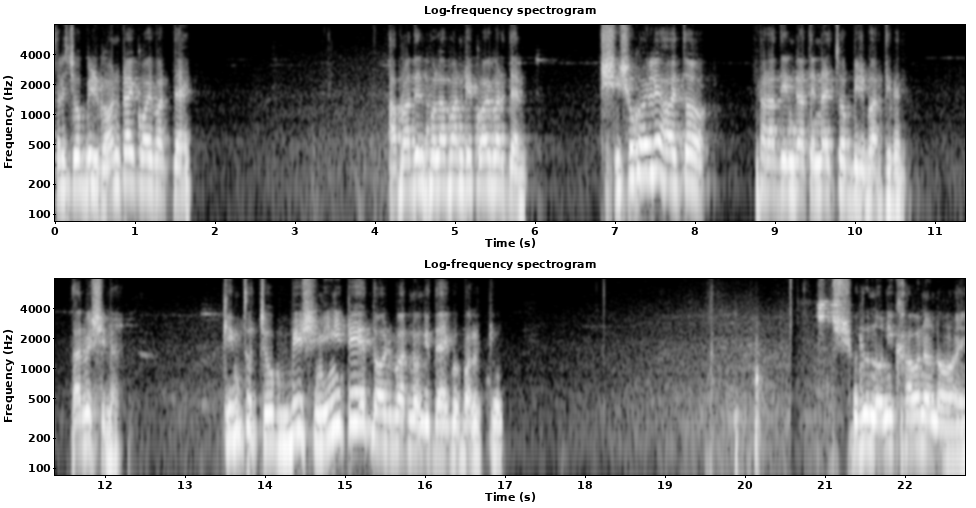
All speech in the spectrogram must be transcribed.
তাহলে চব্বিশ ঘন্টায় কয়বার দেয় আপনাদের পোলাপানকে কয়বার দেন? শিশু হইলে হয়তো সারাদিন রাতে নয় চব্বিশ বার দিবেন। তার বেশি না। কিন্তু চব্বিশ মিনিটে দশ বার ননি দেয় গোপালকে। শুধু ননি খাওয়ানো নয়,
